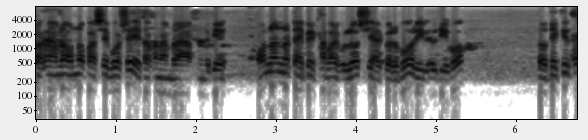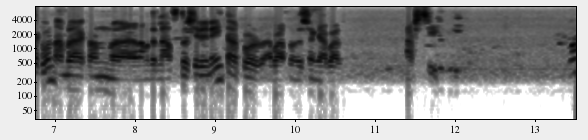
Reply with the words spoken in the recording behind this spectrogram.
তখন আমরা অন্য পাশে বসে তখন আমরা আপনাদেরকে অন্যান্য টাইপের খাবারগুলো শেয়ার করব রিভিউ দিব। তো দেখতে থাকুন, আমরা এখন আমাদের লাঞ্চটা সেরে নেই। তারপর আবার আপনাদের সঙ্গে আবার আসছি। এই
